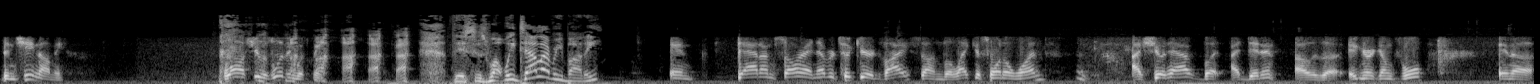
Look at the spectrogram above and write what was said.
been cheating on me while she was living with me. this is what we tell everybody. And, Dad, I'm sorry I never took your advice on the Leykis 101. I should have, but I didn't. I was a ignorant young fool. And uh,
